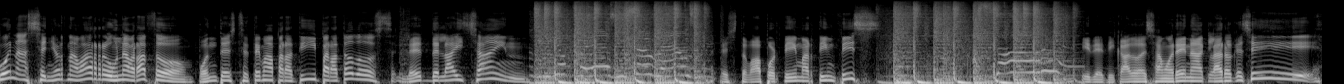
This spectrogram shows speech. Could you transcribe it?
Buenas, señor Navarro, un abrazo. Ponte este tema para ti y para todos. Let the light shine. Esto va por ti, Martín Fis. Y dedicado a esa morena, claro que sí.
